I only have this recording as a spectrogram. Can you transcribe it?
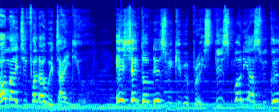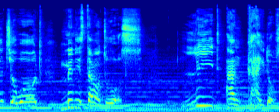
Almighty Father, we thank you. Ancient of days, we give you praise. This morning, as we go into your word, minister unto us. Lead and guide us.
